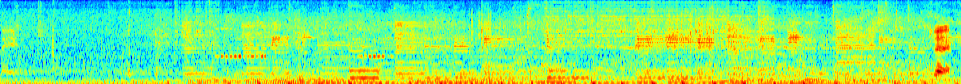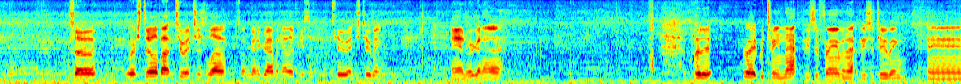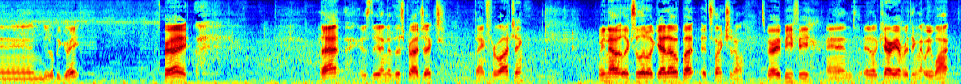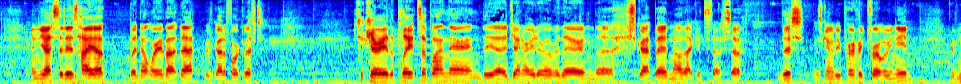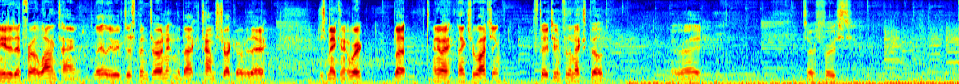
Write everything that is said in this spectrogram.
Made. Okay. So we're still about two inches low, so I'm gonna grab another piece of two inch tubing and we're gonna put it right between that piece of frame and that piece of tubing and it'll be great. All right, that is the end of this project. Thanks for watching. We know it looks a little ghetto, but it's functional. It's very beefy and it'll carry everything that we want. And yes, it is high up, but don't worry about that. We've got a forklift to carry the plates up on there and the uh, generator over there and the scrap bed and all that good stuff. So this is gonna be perfect for what we need. We've needed it for a long time. Lately, we've just been throwing it in the back of Tom's truck over there, just making it work. But anyway, thanks for watching. Stay tuned for the next build. All right, it's our first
